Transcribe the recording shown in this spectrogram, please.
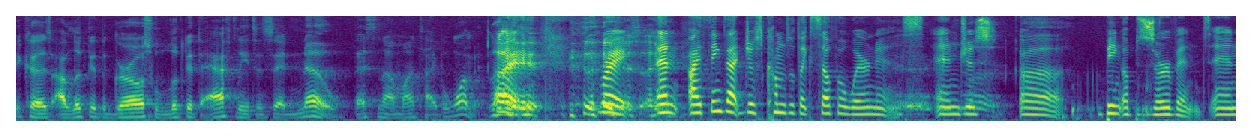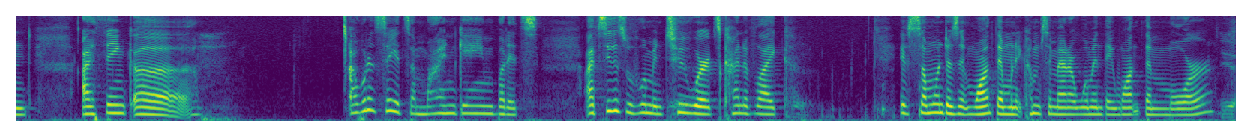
Because I looked at the girls who looked at the athletes and said, "No, that's not my type of woman." Right. Like, right it's like- and i think that just comes with like self-awareness and just uh being observant and i think uh i wouldn't say it's a mind game but it's i've seen this with women too where it's kind of like if someone doesn't want them when it comes to man or woman they want them more yeah,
